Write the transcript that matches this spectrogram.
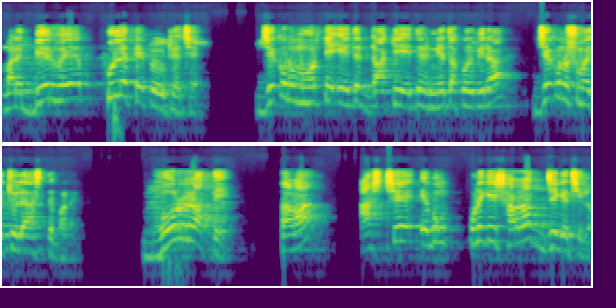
মানে বের হয়ে ফুলে ফেপে উঠেছে। যে কোনো মুহূর্তে এদের ডাকে এদের নেতাকর্মীরা যে কোনো সময় চলে আসতে পারে। ভোর রাতে তারা আসছে এবং অনেকেই সারা রাত জেগেছিল।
